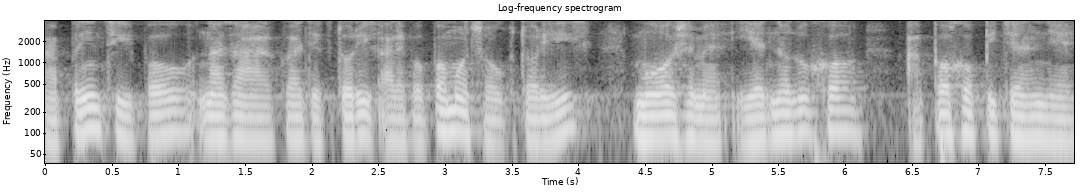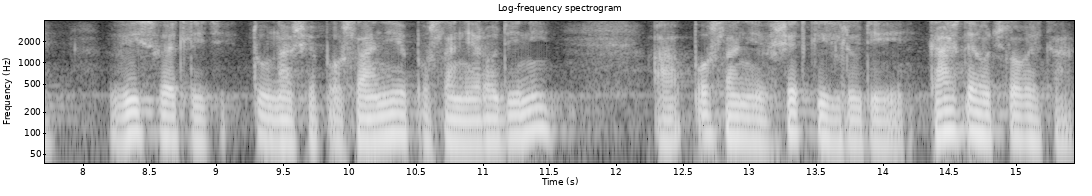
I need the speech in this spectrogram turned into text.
a princípov, na základe ktorých alebo pomocou ktorých môžeme jednoducho a pochopiteľne vysvetliť tu naše poslanie, poslanie rodiny a poslanie všetkých ľudí, každého človeka.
